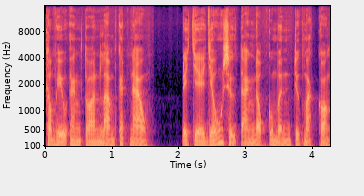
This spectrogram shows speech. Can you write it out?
Không hiểu an toàn làm cách nào Để che giấu sự tàn độc của mình trước mặt con.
